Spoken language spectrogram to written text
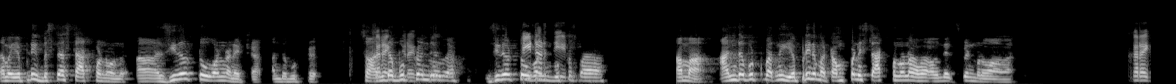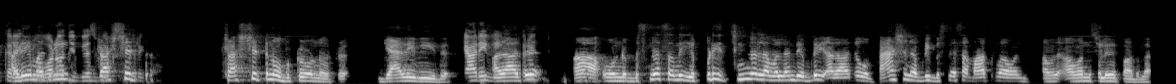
நம்ம எப்படி பிசினஸ் ஸ்டார்ட் பண்ணணும்? ஜீரோ டு ஒன் நினைக்கிறேன் அந்த புக் சோ அந்த புக். வந்து ஜீரோ டு ஒன். புக் ஆமா அந்த புக் பாத்தீங்கன்னா எப்படி நம்ம கம்பெனி ஸ்டார்ட் பண்ணணும்னு அவன் வந்து எக்ஸ்பிளைன் பண்ணுவாங்க. கரெக்ட் அதே கரெக்ட் ஒன் மாதிரி ஆஃப் தி பெஸ்ட் ட்ரஸ்ட் ஒரு புக் ஒன்று இருக்கு. கேரி வி இது. அதாவது ஆஹ் உன்னோட பிசினஸ் வந்து எப்படி சின்ன லெவல்ல இருந்து எப்படி அதாவது ஒரு பேஷன் எப்படி பிசினஸா மாத்துவா அவன் அவன் அவன் சொல்லியிருப்பான் அதுல.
